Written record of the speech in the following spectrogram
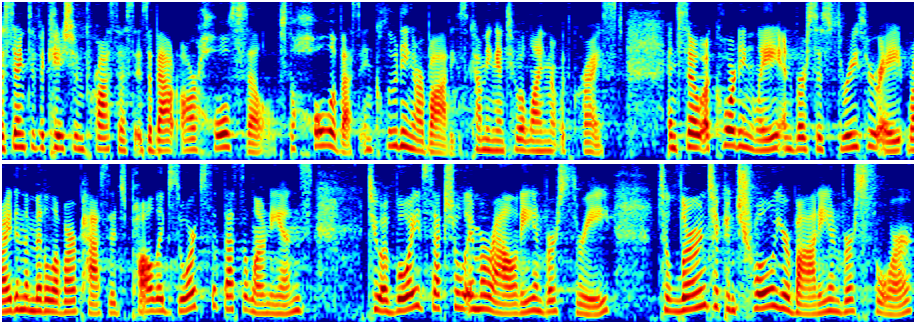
The sanctification process is about our whole selves, the whole of us, including our bodies, coming into alignment with Christ. And so, accordingly, in verses 3 through 8, right in the middle of our passage, Paul exhorts the Thessalonians to avoid sexual immorality in verse 3, to learn to control your body in verse 4,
